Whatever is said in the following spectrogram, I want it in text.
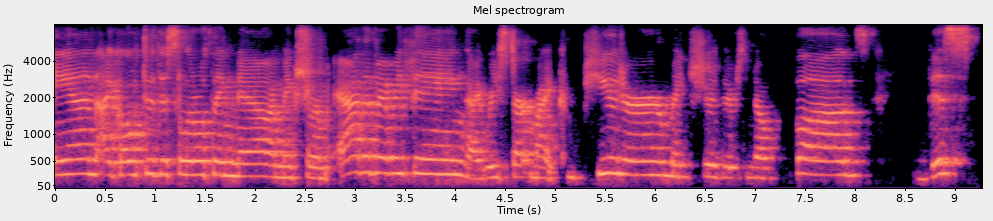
And I go through this little thing now. I make sure I'm out of everything. I restart my computer, make sure there's no bugs. This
